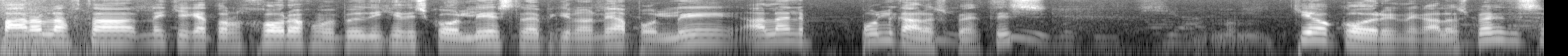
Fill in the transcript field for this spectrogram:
Παρ' όλα αυτά, ναι και για τον χώρο έχουμε πει ότι είχε δυσκολίες στην επικοινωνία πολύ, αλλά είναι πολύ καλός παίκτης. Και ο Κόρη είναι καλός παίκτης.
